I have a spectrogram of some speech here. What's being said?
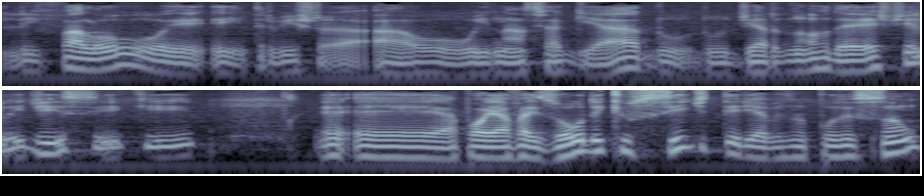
Ele falou em, entrevista ao Inácio Aguiar, do, do Diário do Nordeste, ele disse que é, é, apoiava a Isolda e que o Cid teria a mesma posição.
